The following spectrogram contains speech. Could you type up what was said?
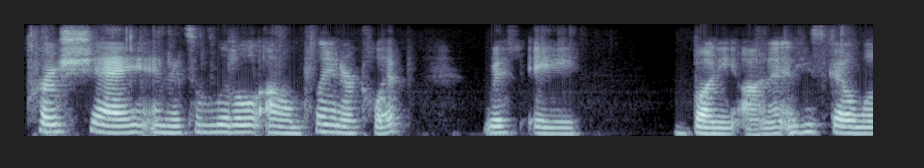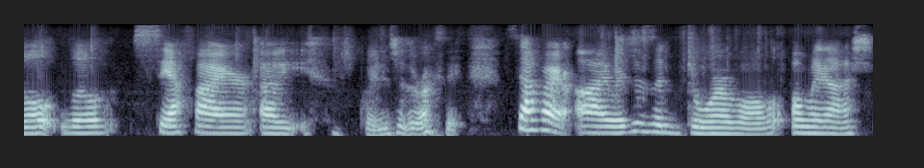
Crochet, and it's a little um, planner clip with a bunny on it, and he's got a little little sapphire. Oh, going into the wrong thing. Sapphire eye, which is adorable. Oh my gosh,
